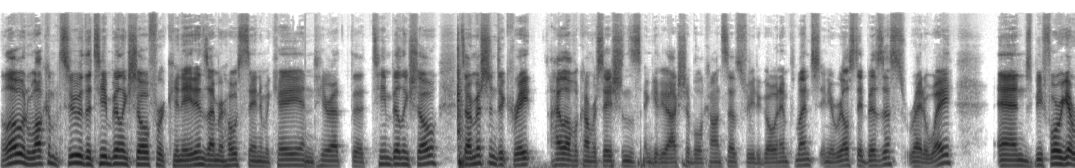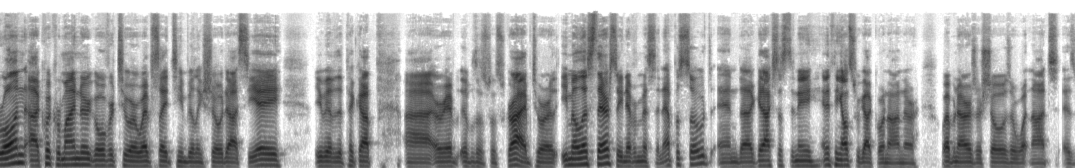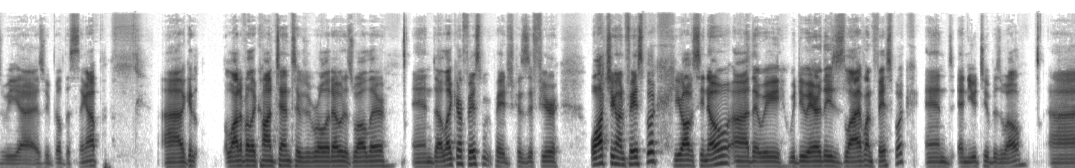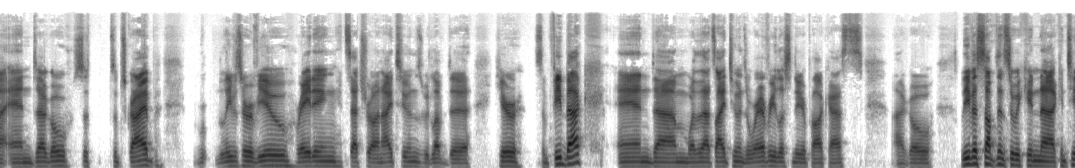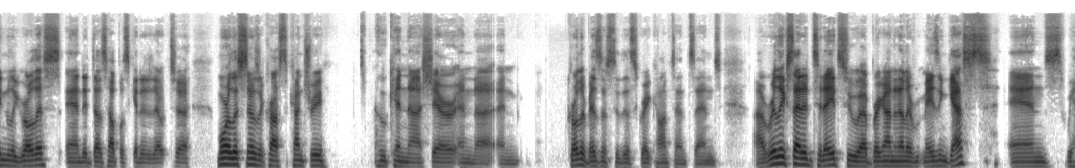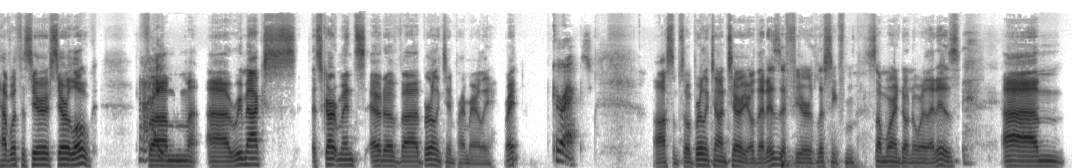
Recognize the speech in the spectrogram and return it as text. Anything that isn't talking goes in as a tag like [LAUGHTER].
Hello and welcome to the Team Building Show for Canadians. I'm your host, Sandy McKay, and here at the Team Building Show, it's our mission to create high level conversations and give you actionable concepts for you to go and implement in your real estate business right away. And before we get rolling, a quick reminder go over to our website, teambuildingshow.ca. You'll be able to pick up uh, or able to subscribe to our email list there so you never miss an episode and uh, get access to any, anything else we got going on, our webinars or shows or whatnot as we uh, as we build this thing up. Uh, get a lot of other content as we roll it out as well there. And uh, like our Facebook page, because if you're watching on Facebook, you obviously know uh, that we we do air these live on Facebook and and YouTube as well. Uh, and uh, go su- subscribe, r- leave us a review, rating, etc. on iTunes. We'd love to hear some feedback, and um, whether that's iTunes or wherever you listen to your podcasts, uh, go leave us something so we can uh, continually grow this. And it does help us get it out to more listeners across the country who can uh, share and uh, and grow their business through this great content. And uh, really excited today to uh, bring on another amazing guest. And we have with us here Sarah Logue Hi. from uh, Remax Escarpments out of uh, Burlington, primarily, right? Correct. Awesome. So Burlington, Ontario, that is, if you're listening from somewhere and don't know where that is. Um,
